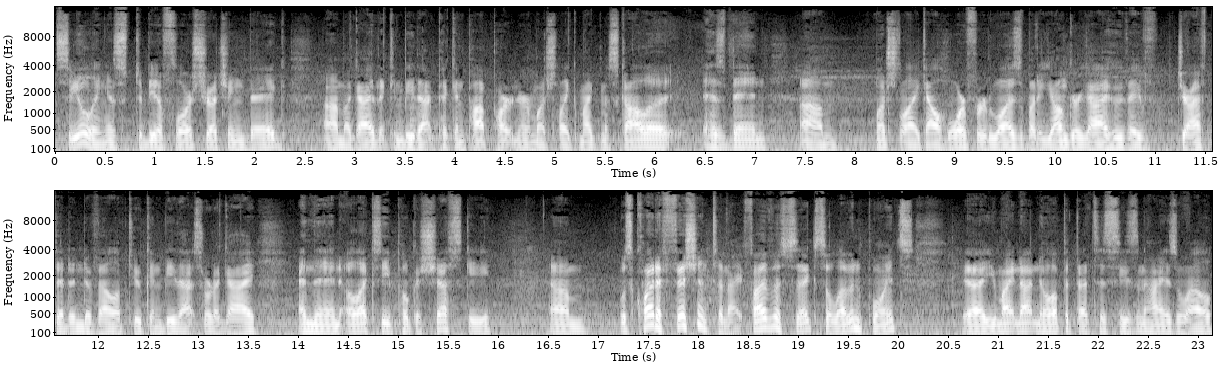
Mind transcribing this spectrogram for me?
ceiling is to be a floor stretching big, um, a guy that can be that pick and pop partner, much like Mike Muscala has been, um, much like Al Horford was, but a younger guy who they've drafted and developed who can be that sort of guy. And then Aleksej Pokusevski um, was quite efficient tonight 5 of 6, 11 points. Uh, you might not know it, but that's his season high as well.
